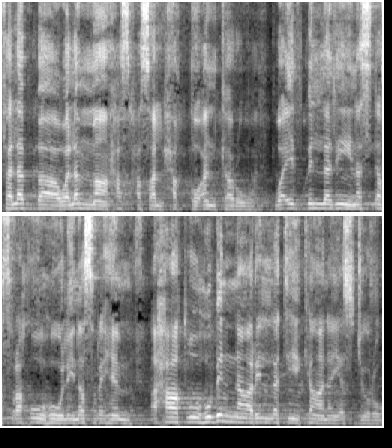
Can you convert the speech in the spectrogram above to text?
فلبى ولما حصحص الحق أنكروا. وإذ بالذين استصرخوه لنصرهم أحاطوه بالنار التي كان يسجر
